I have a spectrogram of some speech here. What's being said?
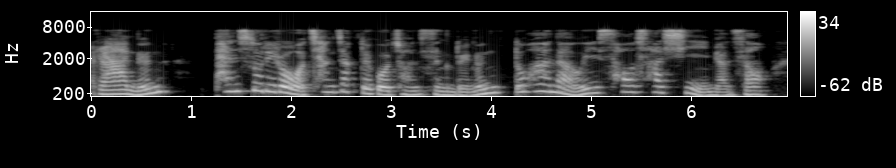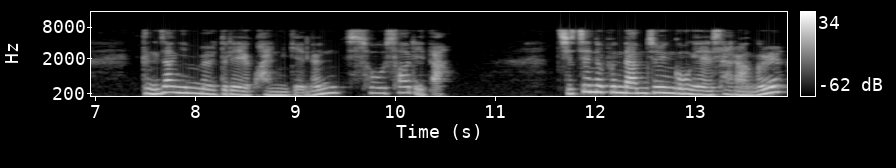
라는 판소리로 창작되고 전승되는 또 하나의 서사시이면서 등장인물들의 관계는 소설이다. 지체 높은 남주인공의 사랑을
